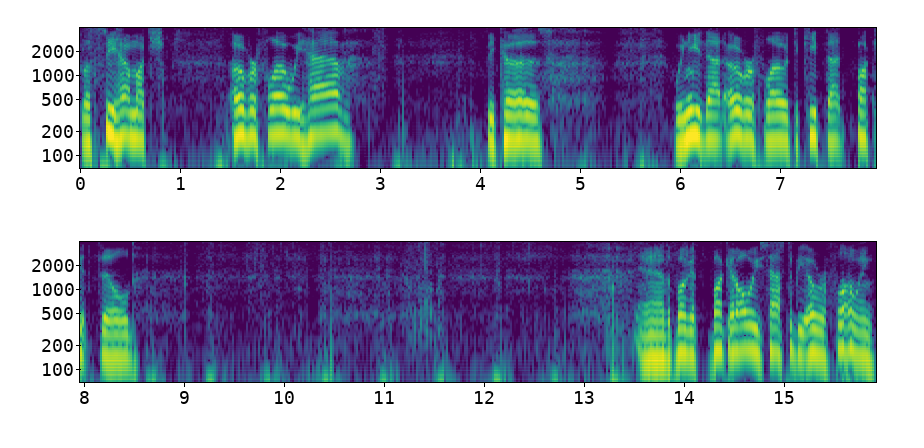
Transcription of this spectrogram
So let's see how much overflow we have because we need that overflow to keep that bucket filled. And the bucket, bucket always has to be overflowing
